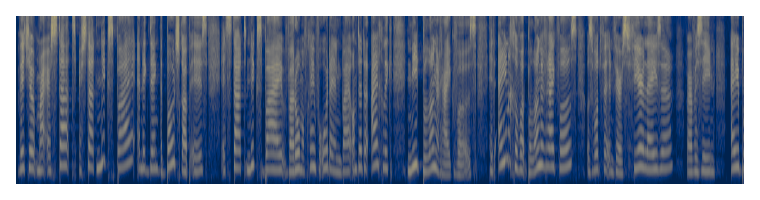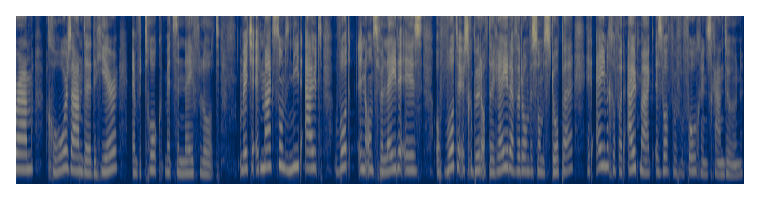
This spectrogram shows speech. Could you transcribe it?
Weet je, maar er staat, er staat niks bij. En ik denk de boodschap is: het staat niks bij waarom of geen veroordeling bij, omdat het eigenlijk niet belangrijk was. Het enige wat belangrijk was, was wat we in vers 4 lezen, waar we zien: Abraham gehoorzaamde de Heer en vertrok met zijn neef Lot. Weet je, het maakt soms niet uit wat in ons verleden is of wat er is gebeurd of de reden waarom we soms stoppen. Het enige wat uitmaakt is wat we vervolgens gaan doen.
